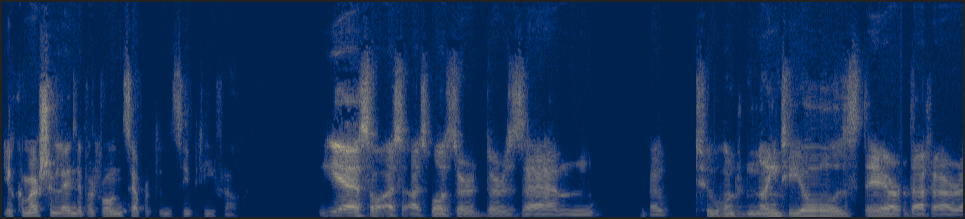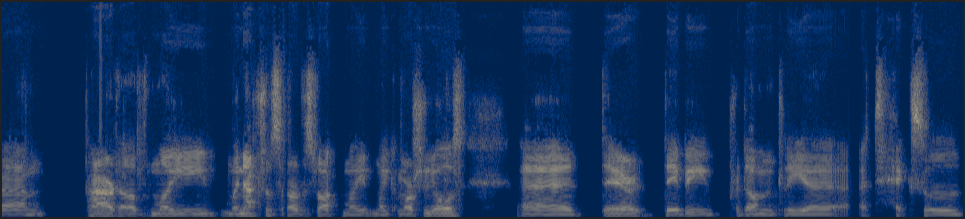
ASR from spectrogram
your commercial end of it run separate than the CPT flock? Yeah, so I, I suppose there there's um, about 290 ewes there that are um, part of my my natural service flock, my my commercial ewes. Uh, there they be predominantly a, a Texel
